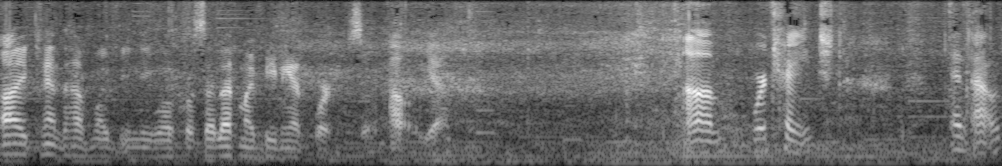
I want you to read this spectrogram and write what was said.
I can't have my beanie well because I left my beanie at work. So Oh yeah. Um, we're changed and out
